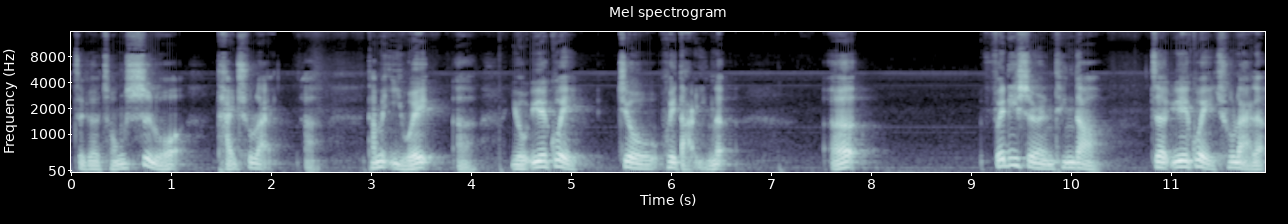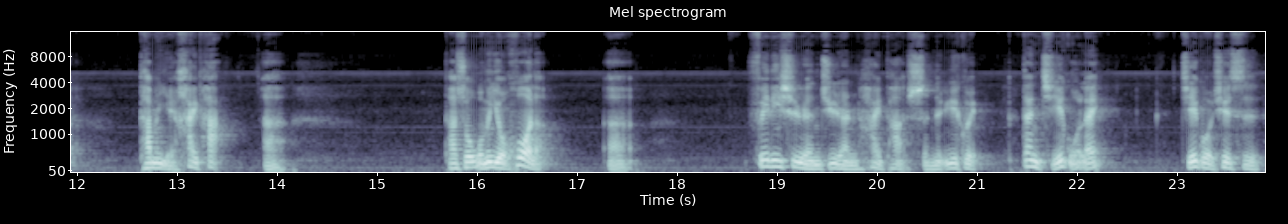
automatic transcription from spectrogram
这个从示罗抬出来啊，他们以为啊有约柜就会打赢了，而菲利士人听到这约柜出来了，他们也害怕啊。他说：“我们有祸了。”啊，菲利士人居然害怕神的约柜，但结果嘞？结果却是。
